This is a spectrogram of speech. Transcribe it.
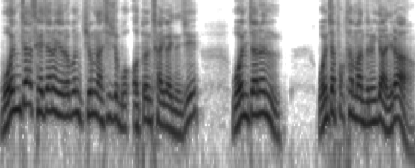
원자 세자는 여러분 기억나시죠? 뭐 어떤 차이가 있는지 원자는 원자 폭탄 만드는 게 아니라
